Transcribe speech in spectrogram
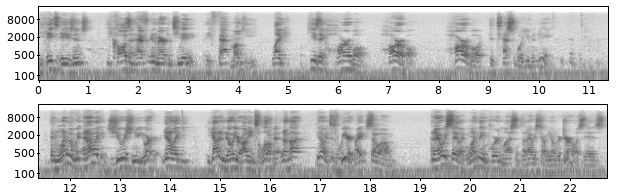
He hates Asians. He calls an African American teammate a, a fat monkey. Like, he is a horrible, horrible, horrible, detestable human being. And one of the, and I'm like a Jewish New Yorker. You know, like, you, you got to know your audience a little bit. And I'm not, you know, it's just weird, right? So, um, and I always say, like, one of the important lessons that I always tell younger journalists is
